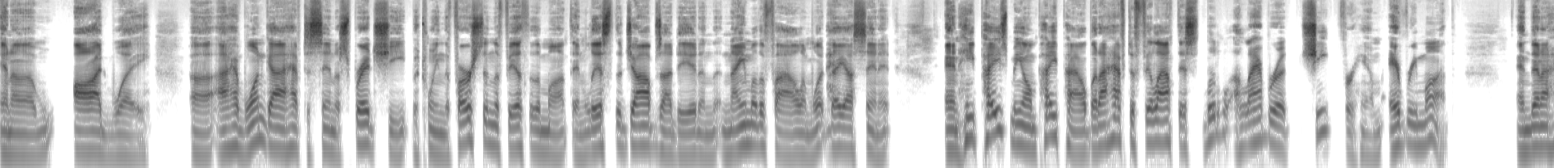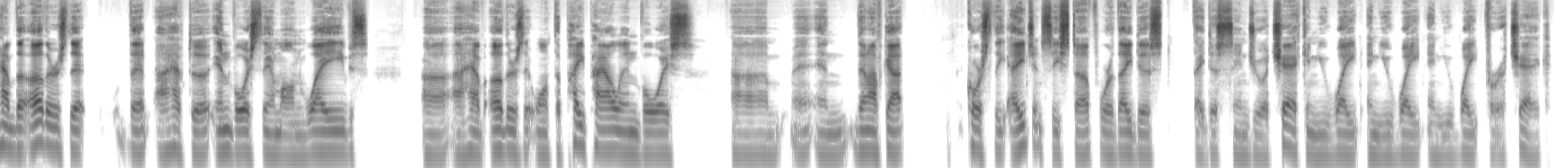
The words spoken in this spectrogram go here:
in a odd way. Uh, I have one guy I have to send a spreadsheet between the first and the fifth of the month and list the jobs I did and the name of the file and what day I sent it. And he pays me on PayPal, but I have to fill out this little elaborate sheet for him every month. And then I have the others that that I have to invoice them on Waves. Uh, I have others that want the PayPal invoice, um, a- and then I've got, of course, the agency stuff where they just they just send you a check and you wait and you wait and you wait for a check.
